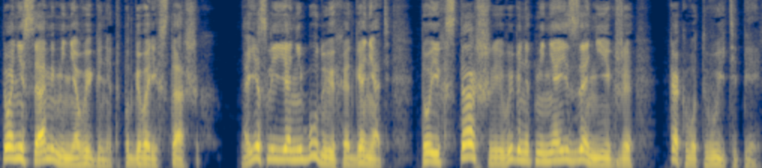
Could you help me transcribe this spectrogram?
то они сами меня выгонят, подговорив старших. А если я не буду их отгонять, то их старшие выгонят меня из-за них же, как вот вы теперь.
